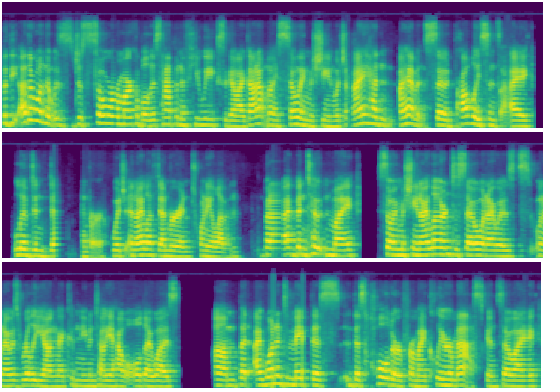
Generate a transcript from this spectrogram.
But the other one that was just so remarkable, this happened a few weeks ago. I got out my sewing machine, which I hadn't, I haven't sewed probably since I lived in Denver, which, and I left Denver in 2011. But I've been toting my sewing machine. I learned to sew when I was when I was really young. I couldn't even tell you how old I was. Um, but I wanted to make this this holder for my clear mask, and so I,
